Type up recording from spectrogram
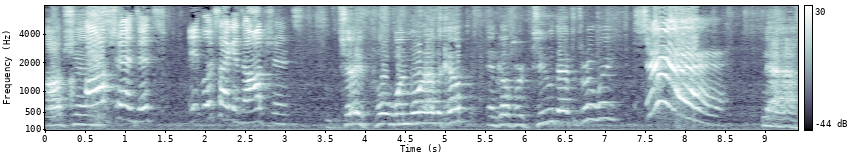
options. Options. It's. It looks like it's options. Should I pull one more out of the cup and go for two that I have to throw away? Sure. Nah.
